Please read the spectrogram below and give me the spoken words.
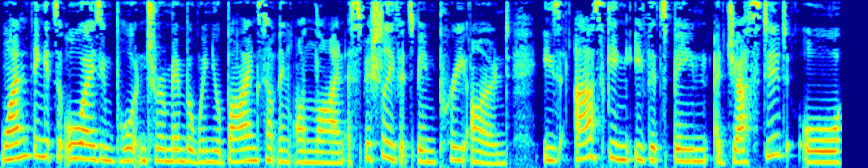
One thing it's always important to remember when you're buying something online, especially if it's been pre-owned, is asking if it's been adjusted or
